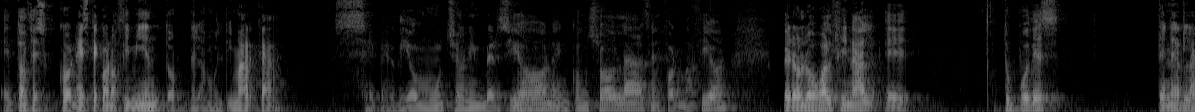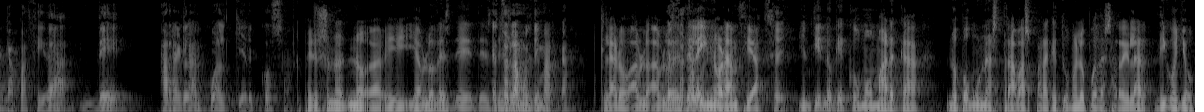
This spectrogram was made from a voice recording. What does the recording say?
Entonces, con este conocimiento de la multimarca, se perdió mucho en inversión, en consolas, en formación, pero luego al final eh, tú puedes tener la capacidad de arreglar cualquier cosa. Pero eso no, no, y y hablo desde, desde Esto es la multimarca. Claro, hablo, hablo desde la ignorancia. sí. Yo entiendo que como marca no pongo unas trabas para que tú me lo puedas arreglar, digo yo.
